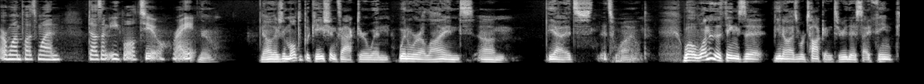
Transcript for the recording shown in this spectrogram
or one plus one doesn't equal two, right? No, no, there's a multiplication factor when, when we're aligned. Um, yeah, it's, it's wild. Well, one of the things that, you know, as we're talking through this, I think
